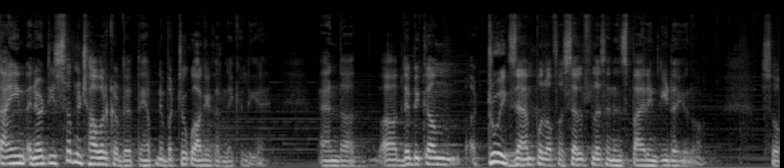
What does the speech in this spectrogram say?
टाइम एनर्जी सब निछावर कर देते हैं अपने बच्चों को आगे करने के लिए and they become true example of a selfless and inspiring leader you know so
